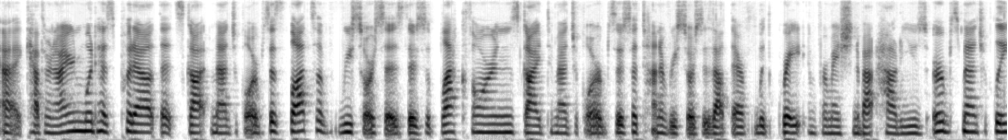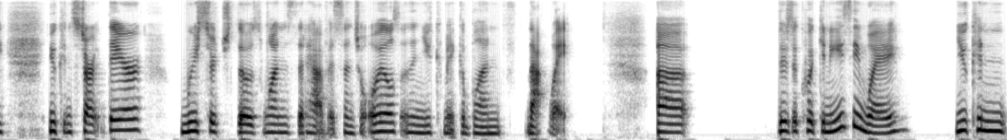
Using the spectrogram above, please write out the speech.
uh, Catherine Yronwode has put out that's got magical herbs. There's lots of resources. There's a Blackthorn's Guide to Magical Herbs. There's a ton of resources out there with great information about how to use herbs magically. You can start there, research those ones that have essential oils, and then you can make a blend that way. Uh, there's a quick and easy way. You can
